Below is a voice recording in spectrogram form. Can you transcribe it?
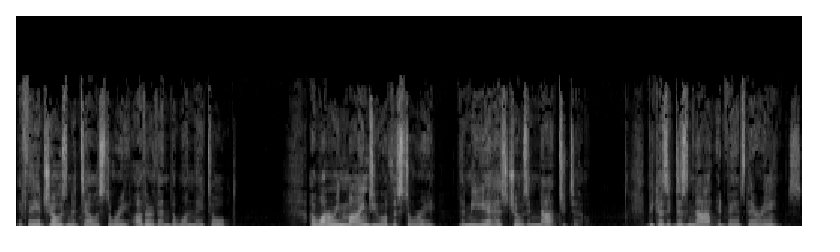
if they had chosen to tell a story other than the one they told. I want to remind you of the story the media has chosen not to tell. because it does not advance their aims.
